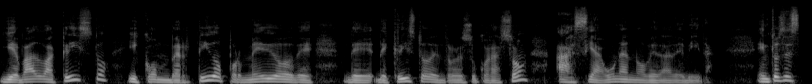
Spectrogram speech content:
llevado a Cristo y convertido por medio de, de Cristo dentro de su corazón hacia una novedad de vida. Entonces,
